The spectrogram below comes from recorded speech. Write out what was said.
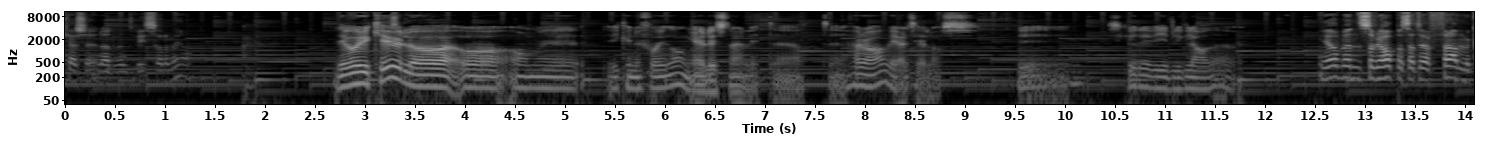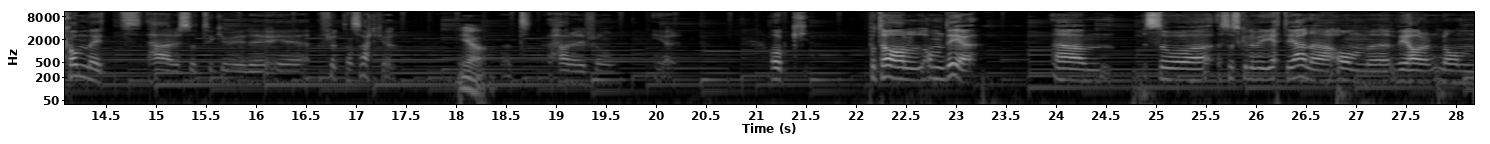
kanske nödvändigtvis håller med om. Det vore kul och, och, om eh, vi kunde få igång er lyssnare lite att eh, höra av er till oss. Det skulle vi bli glada över. Ja, men som jag hoppas att det har framkommit här så tycker vi det är fruktansvärt kul. Ja, att höra ifrån er. Och på tal om det ehm, så, så skulle vi jättegärna om eh, vi har någon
